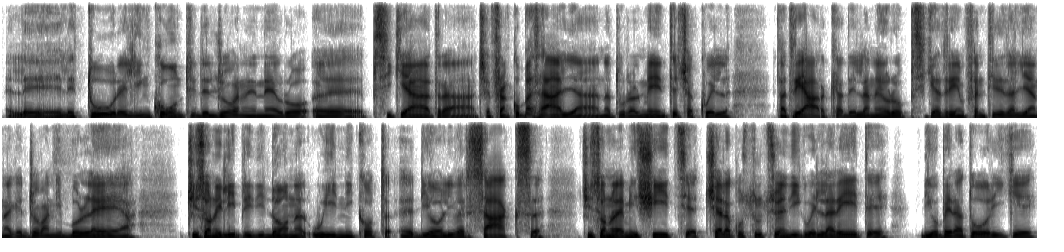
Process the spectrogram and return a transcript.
le letture, gli incontri del giovane neuropsichiatra, eh, c'è Franco Basaglia naturalmente, c'è quel patriarca della neuropsichiatria infantile italiana che è Giovanni Bollea, ci sono i libri di Donald Winnicott, eh, di Oliver Sacks, ci sono le amicizie, c'è la costruzione di quella rete di operatori che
